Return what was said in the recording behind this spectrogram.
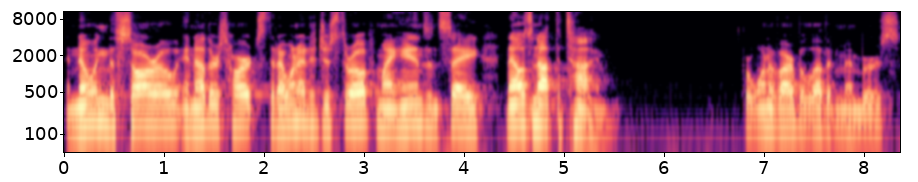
and knowing the sorrow in others' hearts that I wanted to just throw up my hands and say, now is not the time for one of our beloved members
